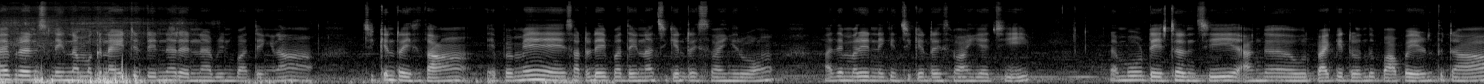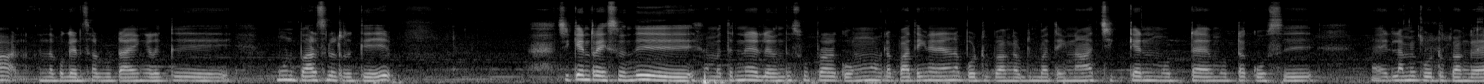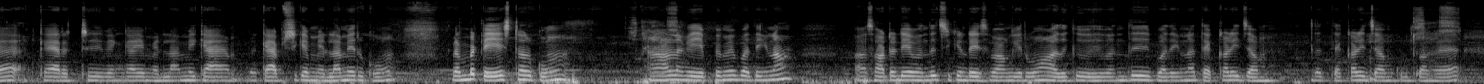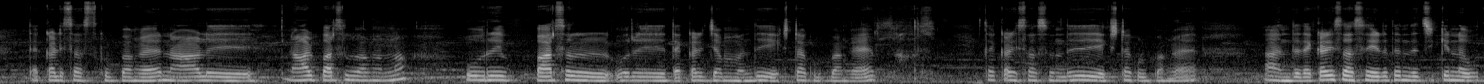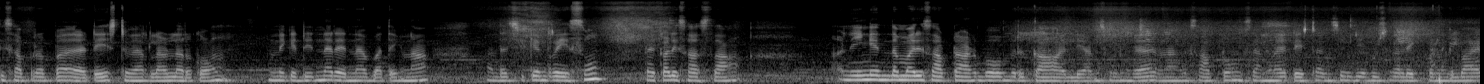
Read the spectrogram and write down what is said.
Hi friends இன்றைக்கி நமக்கு night dinner என்ன அப்படின்னு பார்த்தீங்கன்னா சிக்கன் ரைஸ் தான். எப்போவுமே சாட்டர்டே பார்த்தீங்கன்னா சிக்கன் ரைஸ் வாங்கிடுவோம் அதே மாதிரி இன்றைக்கி சிக்கன் ரைஸ் வாங்கியாச்சு. ரொம்பவும் டேஸ்ட்டாக இருந்துச்சு. அங்கே ஒரு பாக்கெட் வந்து பாப்பா எடுத்துட்டா அந்த பக்கம் எடுத்து சாப்பிட்டுட்டா. எங்களுக்கு மூணு பார்சல் இருக்குது சிக்கன் ரைஸ் வந்து நம்ம திருநெல்வேலியில் வந்து சூப்பராக இருக்கும். அதில் பார்த்தீங்கன்னா என்னென்ன போட்டிருப்பாங்க அப்படின்னு பார்த்தீங்கன்னா சிக்கன் முட்டை முட்டைக்கோசு எல்லாமே போட்டிருப்பாங்க. கேரட்டு வெங்காயம் எல்லாமே கே கேப்சிகம் எல்லாமே இருக்கும். ரொம்ப டேஸ்ட்டாக இருக்கும். அதனால் நாங்கள் எப்போயுமே பார்த்திங்கன்னா சாட்டர்டே வந்து சிக்கன் ரைஸ் வாங்கிடுவோம் அதுக்கு வந்து பார்த்திங்கன்னா தக்காளி ஜாம் இந்த தக்காளி ஜாம் கொடுப்பாங்க. தக்காளி சாஸ் கொடுப்பாங்க. நாலு நாலு பார்சல் வாங்கினோம்னா ஒரு பார்சல் ஒரு தக்காளி ஜாம் வந்து எக்ஸ்ட்ரா கொடுப்பாங்க. தக்காளி சாஸ் வந்து எக்ஸ்ட்ரா கொடுப்பாங்க. அந்த தக்காளி சாஸை எடுத்து அந்த சிக்கனில் ஊற்றி சாப்பிட்றப்ப டேஸ்ட் வேறு லெவலில் இருக்கும். இன்றைக்கி டின்னர் என்ன பார்த்தீங்கன்னா அந்த சிக்கன் ரைஸும் தக்காளி சாஸ் தான். நீங்கள் இந்த மாதிரி சாப்பிட்ட அனுபவம் இருக்கா இல்லையான்னு சொல்லுங்கள் நாங்கள் சாப்பிட்டோம். செம்மையாக டேஸ்ட்டாக இருந்துச்சு. வீடியோ பிடிச்சதா லைக் பண்ணுங்கள் பாய்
